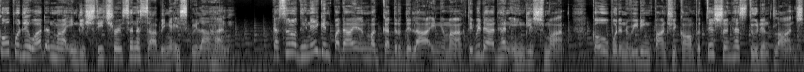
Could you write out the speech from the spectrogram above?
kaupod liwad ang mga English teachers sa nasabi nga eskwelahan. Kasunod hinigin padayon ang magkadrodilain ng mga aktibidad han English Month. Kaupod ang Reading Pantry Competition ha Student Lunch.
